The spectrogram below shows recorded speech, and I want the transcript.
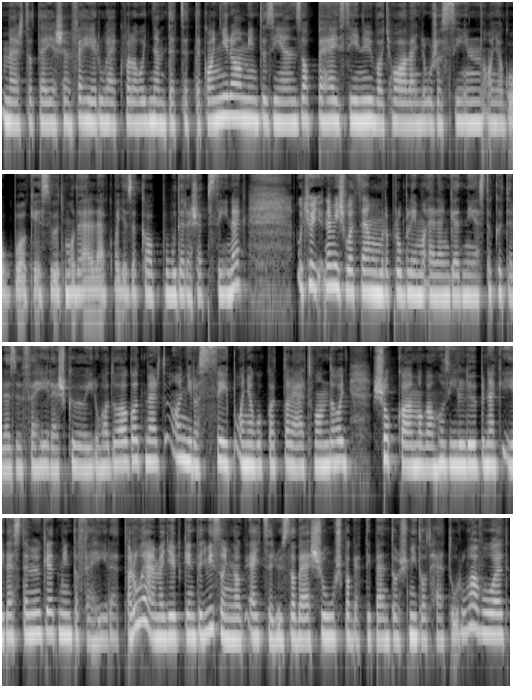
mert a teljesen fehér ruhák valahogy nem tetszettek annyira, mint az ilyen zappe helyszínű vagy halvány rózsaszín anyagokból készült modellek, vagy ezek a púderesebb színek. Úgyhogy nem is volt számomra probléma elengedni ezt a kötelező fehéres kői ruha dolgot, mert annyira szép anyagokat talált Vanda, hogy sokkal magamhoz illőbbnek éreztem őket, mint a fehéret. A ruhám egyébként egy viszonylag egyszerű szabású, spagetti pántos nyitott hátú ruha volt,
